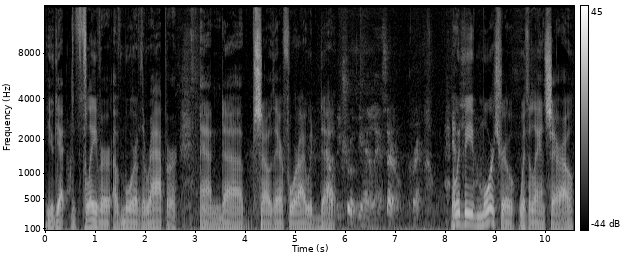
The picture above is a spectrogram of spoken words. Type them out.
you get the flavor of more of the wrapper. And uh, so, therefore, I would. That Uh, would be true if you had a Lancero, correct? it would be more true with the Lancero,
